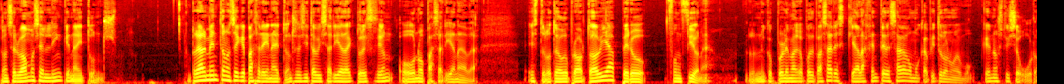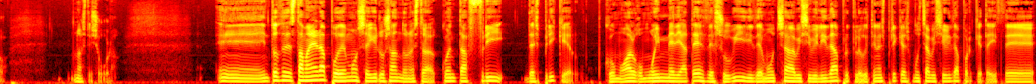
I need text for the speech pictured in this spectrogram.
conservamos el link en iTunes, Realmente no sé qué pasaría en iTunes, no sé si te avisaría de actualización o no pasaría nada. Esto lo tengo que probar todavía, pero funciona. Lo único problema que puede pasar es que a la gente les haga como capítulo nuevo, que no estoy seguro. No estoy seguro. Eh, entonces de esta manera podemos seguir usando nuestra cuenta free de Spreaker como algo muy inmediatez de subir y de mucha visibilidad, porque lo que tiene Spreaker es mucha visibilidad porque te dice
